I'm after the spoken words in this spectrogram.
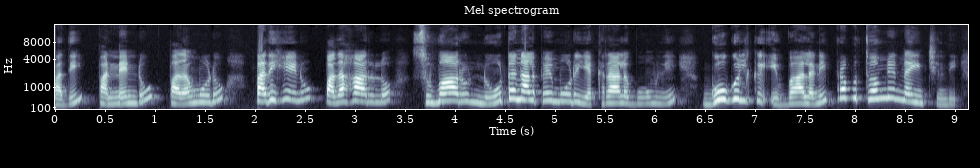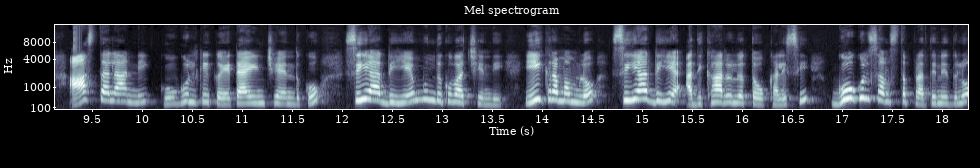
పది పన్నెండు పదమూడు పదిహేను పదహారులో సుమారు నూట నలభై మూడు ఎకరాల భూమిని గూగుల్కి ఇవ్వాలని ప్రభుత్వం నిర్ణయించింది. ఆ స్థలాన్ని గూగుల్కి కేటాయించేందుకు సిఆర్డిఏ ముందుకు వచ్చింది. ఈ క్రమంలో సిఆర్డిఏ అధికారులతో కలిసి గూగుల్ సంస్థ ప్రతినిధులు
